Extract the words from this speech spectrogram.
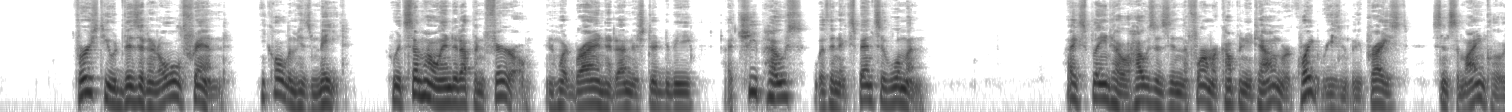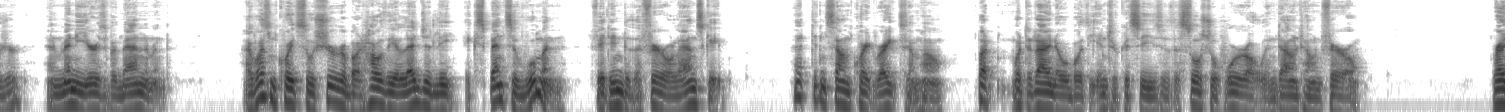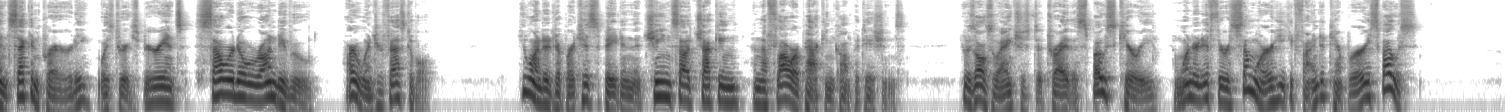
First, he would visit an old friend, he called him his mate, who had somehow ended up in Faro in what Brian had understood to be a cheap house with an expensive woman. I explained how houses in the former company town were quite reasonably priced since the mine closure and many years of abandonment. I wasn't quite so sure about how the allegedly expensive woman fit into the Faro landscape. That didn't sound quite right somehow. But what did I know about the intricacies of the social whirl in downtown Faro? Brian's second priority was to experience Sourdough Rendezvous, our winter festival. He wanted to participate in the chainsaw chucking and the flour packing competitions. He was also anxious to try the spouse carry and wondered if there was somewhere he could find a temporary spouse.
